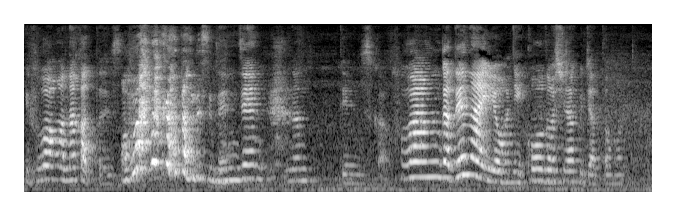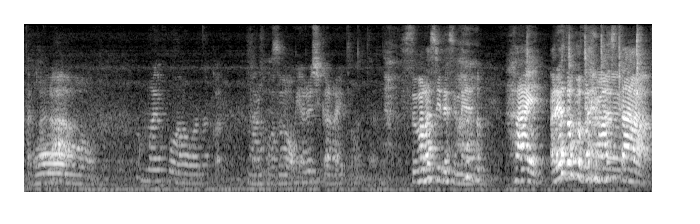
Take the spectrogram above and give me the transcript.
え不安はなかったです前。不安なかったんですね。全然なんていうんですか？不安が出ないように行動しなくちゃと思ったからあおんまり不安はなかったなるほどやるしかないと思った素晴らしいですね。はい、ありがとうございました。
